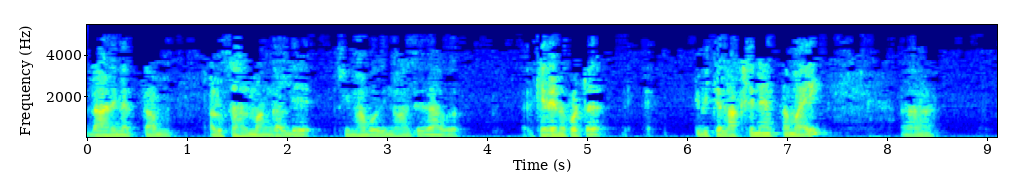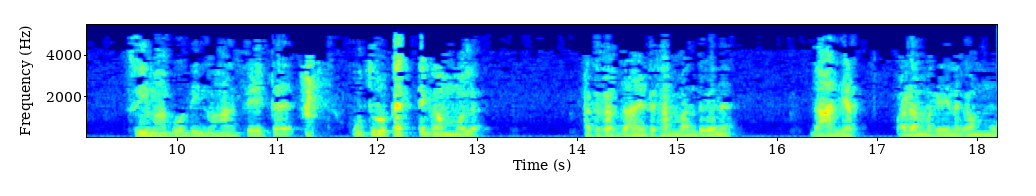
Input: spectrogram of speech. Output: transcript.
දාන්නේ නැත්තම් අලුත්සහල් මංගල්‍යයේ ශ්‍රී මහා බෝධින් වහන්සේ ගාව කෙරෙනකොට තිබිච්ච ලක්ෂණයක් තමයි අ, ශ්‍රී මහා බෝධින් වහන්සේට උතුරු පැත්තේ ගම්වල අගසස් දානයට සම්බන්ධ වෙන ධාන්‍යත් වඩම්මගෙන එන ගම්මු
